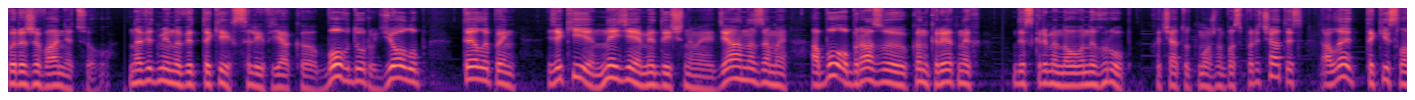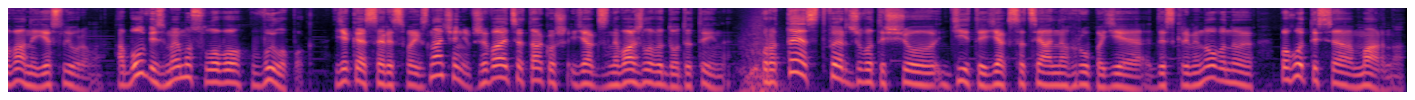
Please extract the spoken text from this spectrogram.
переживання цього. На відміну від таких слів, як бовдур, йолуб, телепень, які не є медичними діагнозами або образою конкретних дискримінованих груп. Хоча тут можна посперечатись, але такі слова не є слюрами. Або візьмемо слово вилопок, яке серед своїх значень вживається також як зневажливе до дитини. Проте стверджувати, що діти як соціальна група є дискримінованою, погодьтеся марно.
